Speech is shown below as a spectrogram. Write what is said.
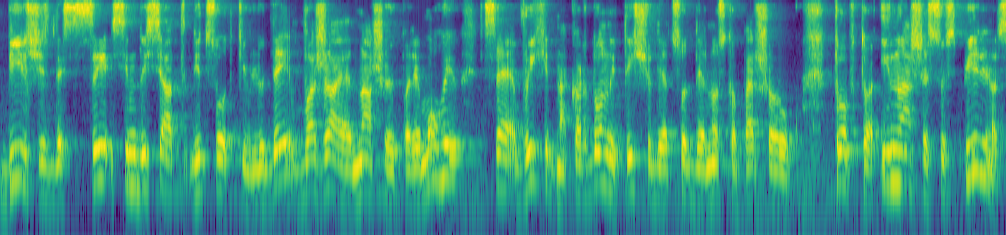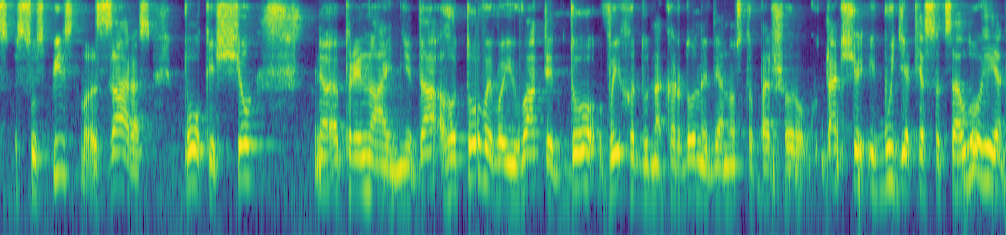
більшість десь си- 70% людей вважає нашою перемогою це вихід на кордони 1991 року. Тобто і наше суспільно суспільство зараз поки що е, принаймні да готове воювати до виходу на кордони 91 року. Так що і будь-яка соціологія,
